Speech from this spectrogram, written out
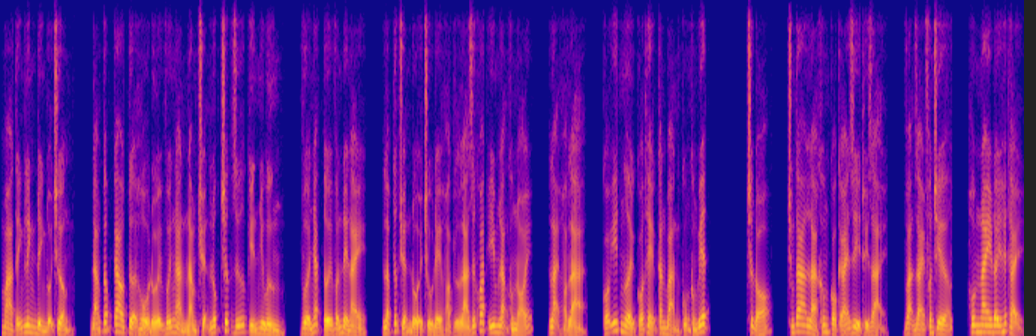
mà tĩnh linh đình đội trưởng, đám cấp cao tựa hồ đối với ngàn năm chuyện lúc trước giữ kín như bưng, vừa nhắc tới vấn đề này, lập tức chuyển đổi chủ đề hoặc là dứt khoát im lặng không nói, lại hoặc là, có ít người có thể căn bản cũng không biết. Trước đó, chúng ta là không có cái gì thủy giải vạn giải phân chia, hôm nay đây hết thảy,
